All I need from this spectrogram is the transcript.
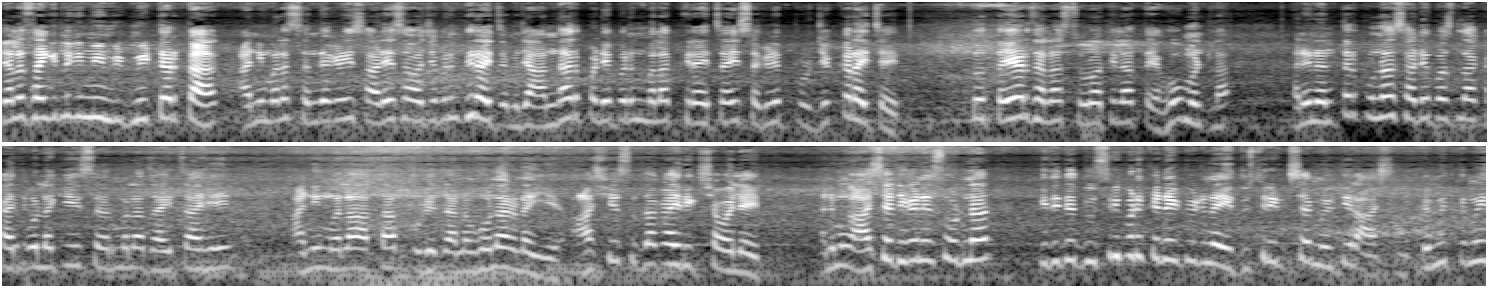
त्याला सांगितलं की मी मीटर टाक आणि मला संध्याकाळी साडेसहा वाजेपर्यंत फिरायचं म्हणजे अंधार पडेपर्यंत मला फिरायचं आहे सगळे प्रोजेक्ट करायचे आहेत. तो तयार झाला सुरुवातीला ते हो म्हटला. आणि नंतर पुन्हा साडेपाचला काय बोला की सर मला जायचं आहे आणि मला आता पुढे जाणं होणार नाही आहे असे सुद्धा काही रिक्षावाले आहेत. आणि मग अशा ठिकाणी सोडणार की तिथे दुसरी पण कनेक्टिव्हिटी नाही. दुसरी रिक्षा मिळतील अशी. कमीत कमी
